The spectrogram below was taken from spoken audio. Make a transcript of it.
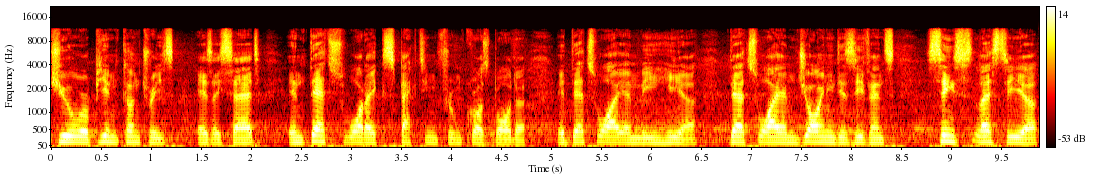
to European countries, as I said, and that's what I'm expecting from cross-border. That's why I'm being here, that's why I'm joining these events since last year.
